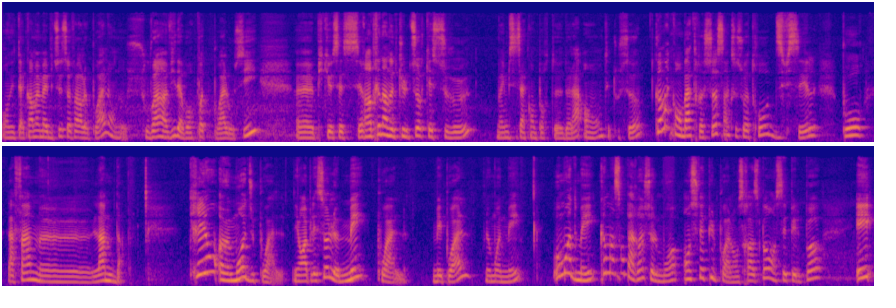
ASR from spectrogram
on était quand même habitué de se faire le poil, on a souvent envie d'avoir pas de poil aussi, euh, puis que c'est rentré dans notre culture, qu'est-ce que tu veux, même si ça comporte de la honte et tout ça. Comment combattre ça sans que ce soit trop difficile pour la femme euh, lambda? Créons un mois du poil et on appelait ça le mai-poil. Mai-poil, le mois de mai. Au mois de mai, commençons par un seul mois, on se fait plus le poil, on se rase pas, on s'épile pas et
